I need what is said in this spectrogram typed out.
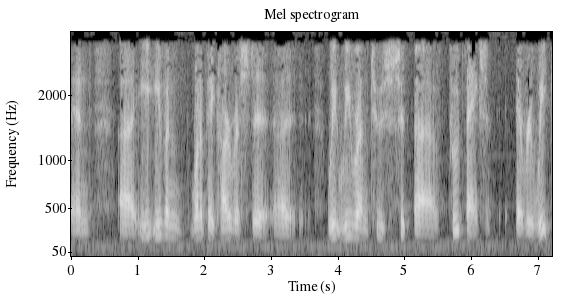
and uh, e- even Winnipeg Harvest, uh, uh, we we run two uh, food banks every week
